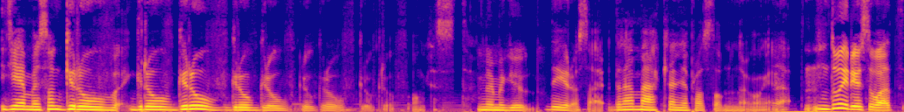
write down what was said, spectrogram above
ger mig sån grov, grov, grov, grov, grov, grov, grov, grov, grov ångest. Nej men gud. Det är ju då så här, den här mäklaren jag pratat om nu några gånger. Då är det ju så att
